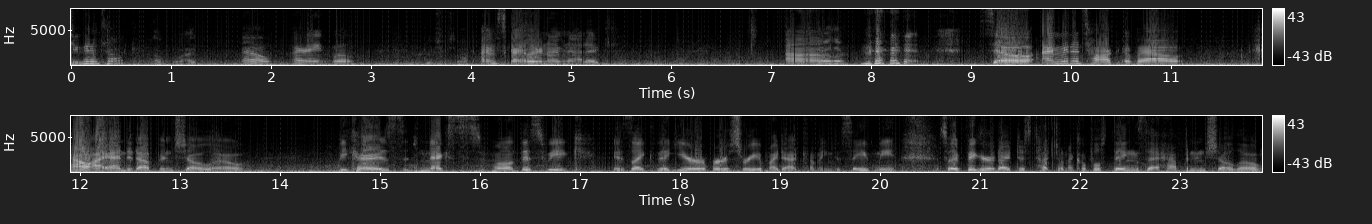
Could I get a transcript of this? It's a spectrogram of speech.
you gonna talk? No, go ahead. Oh, all right. Well, yourself. I'm Skylar and I'm an addict. Um, so I'm gonna talk about how I ended up in Show Low because next, well, this week is like the year anniversary of my dad coming to save me. So I figured I'd just touch on a couple things that happened in Show Low.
